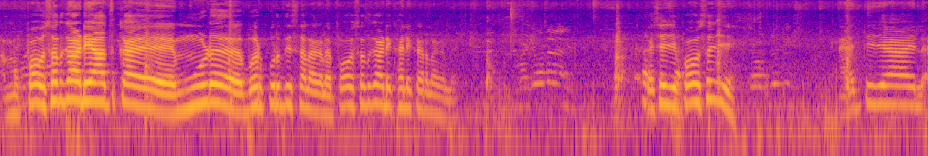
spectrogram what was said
मग पावसात गाडी आज काय मूड भरपूर दिसायला लागलाय. पावसात गाडी खाली करायला लागलाय. कशाची पावसाची? तिच्या आईला.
